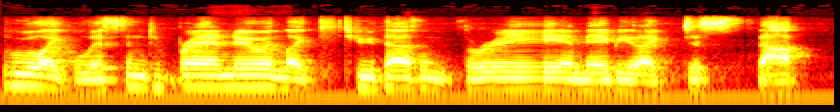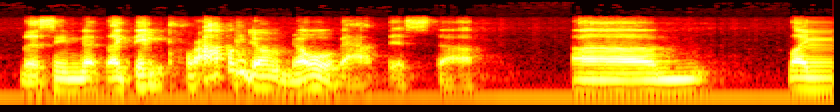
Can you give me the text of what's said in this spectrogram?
who like listened to brand new in like 2003 and maybe like just stopped listening like they probably don't know about this stuff. Um like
